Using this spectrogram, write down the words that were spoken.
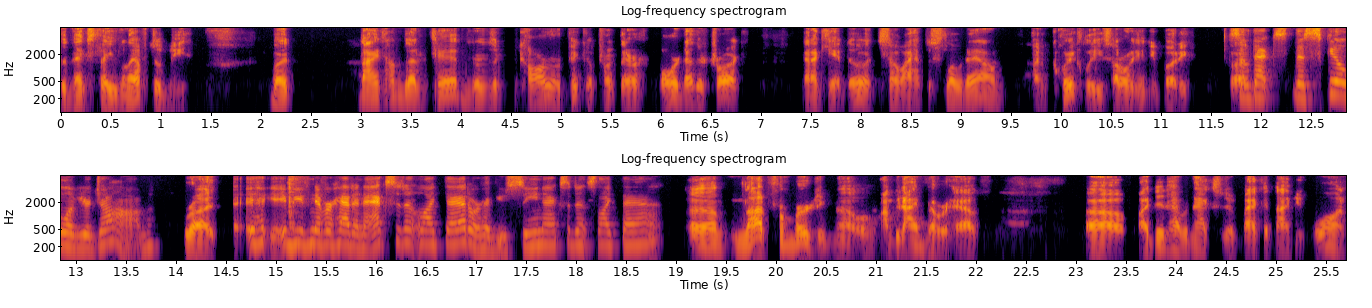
the next lane left of me. But nine times out of 10, there's a car or a pickup truck there or another truck, and I can't do it. So I have to slow down and quickly so I don't hit anybody. But, so that's the skill of your job. Right. If you've never had an accident like that, or have you seen accidents like that? Um, not from merging, no. I mean, I've never have. Uh, I did have an accident back in 91,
